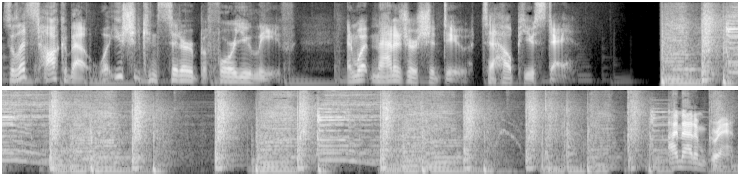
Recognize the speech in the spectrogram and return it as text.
So let's talk about what you should consider before you leave and what managers should do to help you stay. I'm Adam Grant,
